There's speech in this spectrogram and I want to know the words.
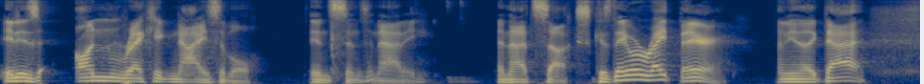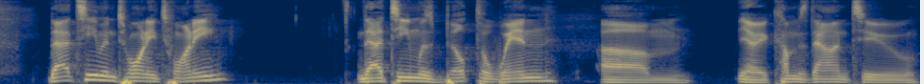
It is unrecognizable in Cincinnati, and that sucks because they were right there. I mean, like that that team in 2020, that team was built to win. Um, you know, it comes down to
